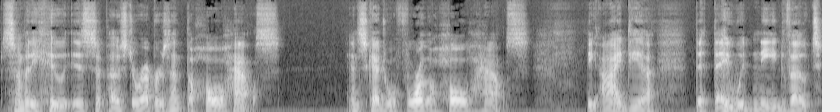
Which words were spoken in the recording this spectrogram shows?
somebody who is supposed to represent the whole House and schedule for the whole House, the idea that they would need votes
